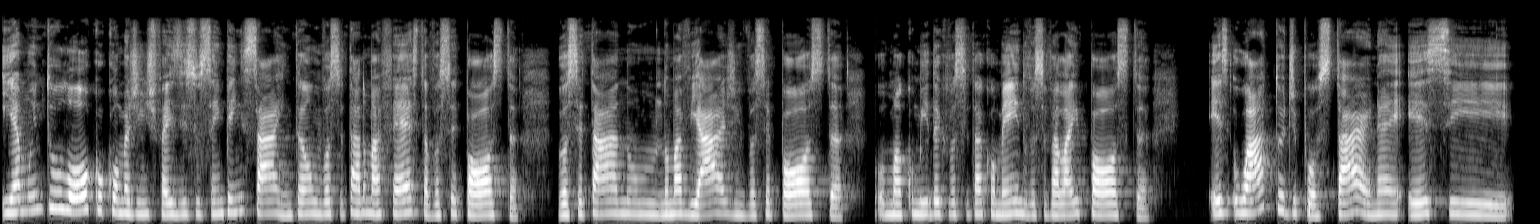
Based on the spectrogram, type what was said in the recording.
E é muito louco como a gente faz isso sem pensar. Então, você tá numa festa, você posta. Você tá num, numa viagem, você posta. Uma comida que você tá comendo, você vai lá e posta. Esse, o ato de postar, né? Esse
